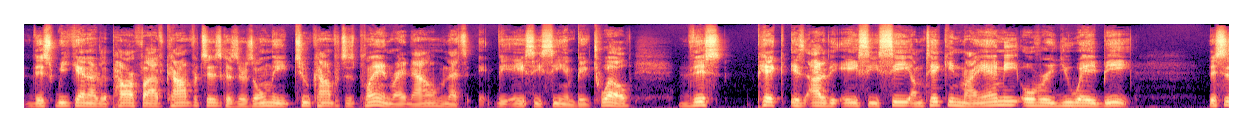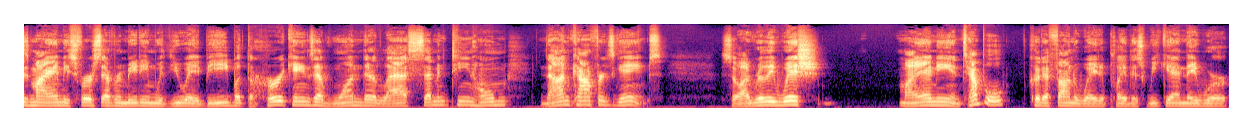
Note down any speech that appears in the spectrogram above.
this weekend out of the Power Five conferences, because there's only two conferences playing right now, and that's the ACC and Big 12. This pick is out of the ACC. I'm taking Miami over UAB. This is Miami's first ever meeting with UAB, but the Hurricanes have won their last 17 home non conference games. So I really wish Miami and Temple could have found a way to play this weekend. They were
